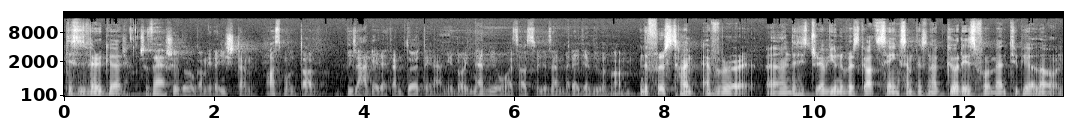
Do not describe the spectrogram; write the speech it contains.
This is very good. És az első dolog, amire Isten azt mondta világegyetem történelmében, hogy nem jó, az az, hogy az ember egyedül van. And the first time ever uh, in the history of universe God saying something's not good is for men to be alone.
